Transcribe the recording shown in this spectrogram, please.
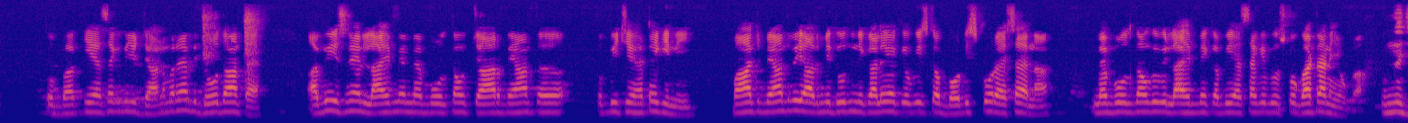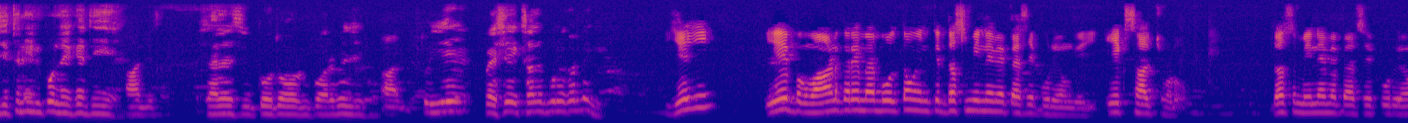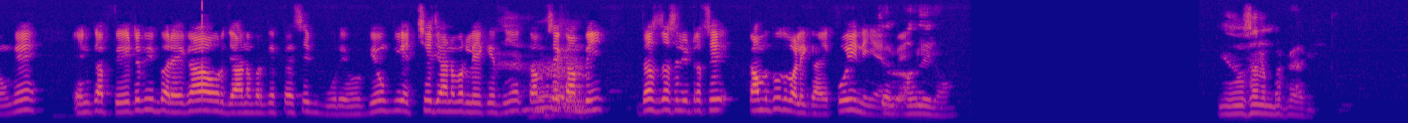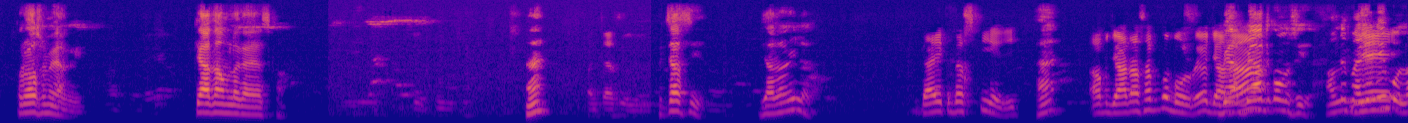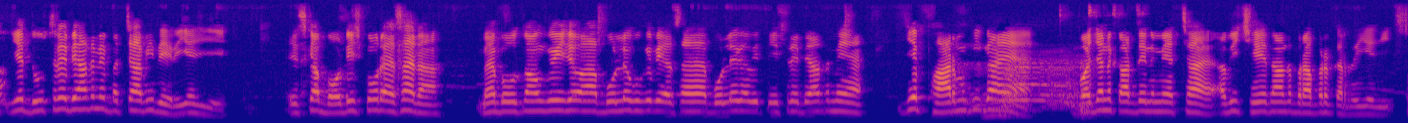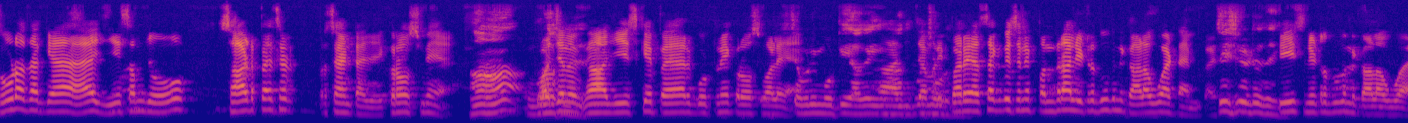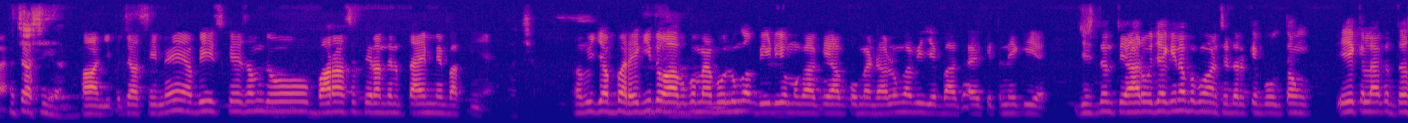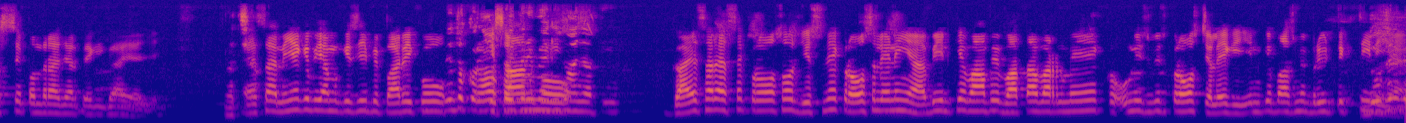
तो बाकी ऐसा कि जो जानवर है अभी दो दांत है। अभी इसने लाइफ में मैं बोलता हूँ चार ब्यांत तो पीछे हटेगी नहीं। पाँच ब्यांत भी आदमी दूध निकालेगा क्योंकि इसका बॉडी स्कोर ऐसा है ना। मैं बोलता हूँ कि भी लाइफ में कभी ऐसा कि भी उसको घाटा नहीं होगा। तुमने जितने इनको लेके दिए हाँ जी सर। शैलेश जी को तो और उनको अरविंद जी को हाँ जी। तो ये पैसे एक साल में पूरे कर देंगे? ये जी ये भगवान करे मैं बोलता हूँ इनके दस महीने में पैसे पूरे होंगे जी। एक साल छोड़ो। दस महीने में पैसे पूरे होंगे। इनका पेट भी भरेगा और जानवर के पैसे भी पूरे होंगे क्योंकि अच्छे जानवर लेके दिए कम से कम भी दस दस लीटर से कम दूध वाली गाय कोई नहीं है चलो अगली लो ये दूसरा नंबर पे आ गई। क्रॉस में आ गई। क्या दाम लगाया इसका? हैं? पचासी? ज़्यादा नहीं लगा? गाय एक दस की है जी। हैं? अब ज़्यादा सबको बोल रहे हो ज़्यादा ब्याज कौन सी है? हमने पहले नहीं बोला। ये दूसरे ब्याज में बच्चा अभी दे रही है जी। इसका बॉडी स्कोर ऐसा है ना मैं बोलता हूँ कि जो आप बोल कि भी ऐसा है बोलेगा भी तीसरे ब्याज में है। ये फार्म की गाय है। वज़न का दिन में अच्छा है। अभी छह दांत बराबर कर रही है जी। थोड़ा सा क्या है ये समझो साठ पैंसठ परसेंट है ये क्रॉस में है। हाँ हाँ वज़न हाँ। जी इसके पैर घुटने क्रॉस वाले हैं। चमड़ी मोटी आ गई हाँ जी चमड़ी। पर ऐसा कि इसने पंद्रह लीटर दूध निकाला हुआ है टाइम का तीस लीटर तीस लीटर दूध निकाला हुआ है। पचासी हाँ जी पचासी में। अभी इसके समझो बारह से तेरह दिन टाइम में बाकी है। अच्छा। अभी जब भरेगी तो आपको मैं बोलूँगा वीडियो मंगा के आपको मैं डालूँगा भी ये बात है कितने की है। जिस दिन तैयार हो जाएगी ना भगवान से डर के बोलता हूँ एक लाख दस से पंद्रह हज़ार रुपए की गाय है ये। अच्छा। ऐसा नहीं है कि भी हम किसी व्यापारी को तो किसान को- कहाँ जाती है? गाय सर ऐसे क्रॉस और जिसने क्रॉस लेनी है अभी इनके वहाँ पे वातावरण में उन्नीस बीस क्रॉस चलेगी। इनके पास में ब्रीड टिकती नहीं है।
